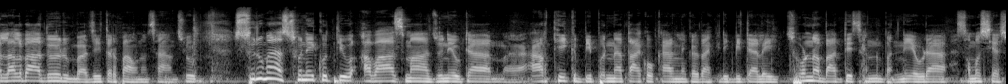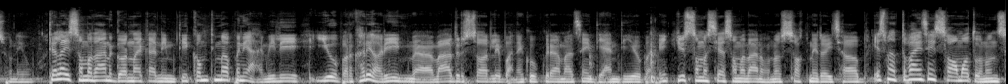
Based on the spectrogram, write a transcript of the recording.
लालबहादुरजीतर्फ आउन चाहन्छु। सुरुमा सुनेको त्यो आवाजमा जुन एउटा आर्थिक विपन्नताको कारणले गर्दाखेरि विद्यालय छोड्न बाध्य छन् भन्ने एउटा समस्या सुन्यौँ। त्यसलाई समाधान गर्नका निम्ति कम्तीमा पनि हामीले यो भर्खरै हरि बहादुर सरले भनेको कुरामा चाहिँ ध्यान दियो भने यो समस्या समाधान हुन सक्ने रहेछ। यसमा तपाईँ चाहिँ सहमत हुनुहुन्छ?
